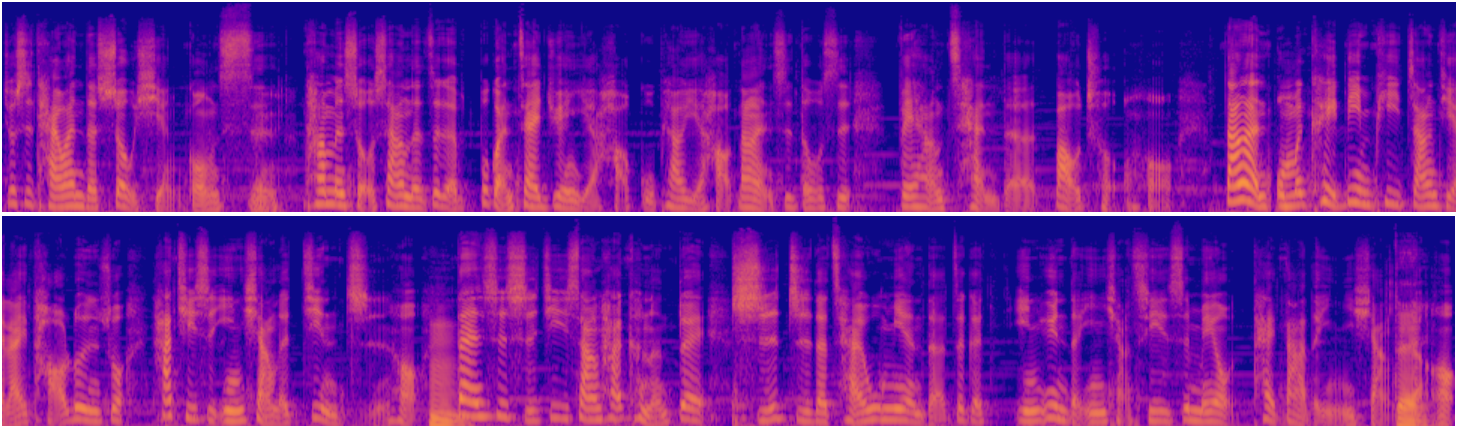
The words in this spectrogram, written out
就是台湾的寿险公司，他们手上的这个不管债券也好，股票也好，当然是都是非常惨的报酬哈。当然我们可以另辟章节来讨论说，它其实影响了净值哈，嗯、但是实际上它可能对实质的财务面的这个营运的影响，其实是没有太大的影响的哦。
